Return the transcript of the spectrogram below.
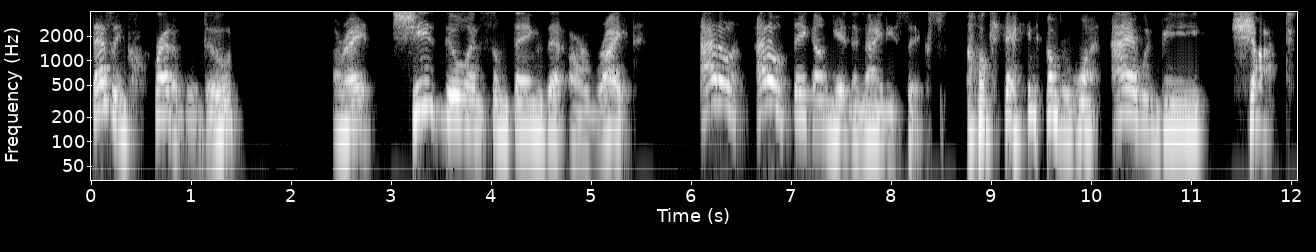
That's incredible, dude. All right, she's doing some things that are right I don't I don't think I'm getting a 96. Okay, number one, I would be shocked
